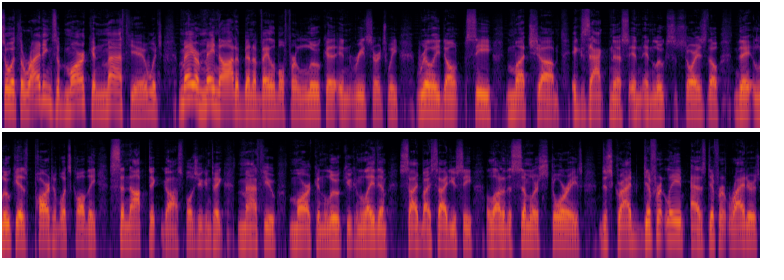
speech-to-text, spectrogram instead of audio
So, with the writings of Mark and Matthew, which may or may not have been available for Luke in research, we really don't see much um, exactness in, in Luke's stories, though they, Luke is part of what's called the synoptic gospels. You can take Matthew, Mark, and Luke, you can lay them side by side. You see a lot of the similar stories described differently as different writers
